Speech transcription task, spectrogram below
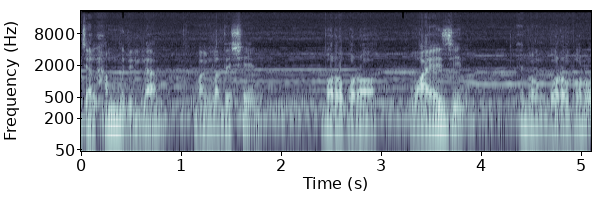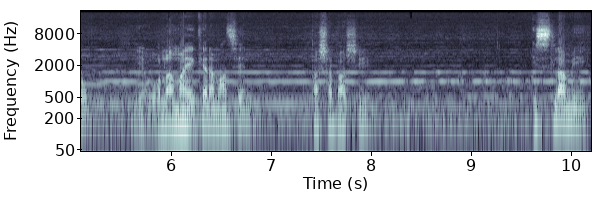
যে আলহামদুলিল্লাহ বাংলাদেশের বড় বড় ওয়াইজিন এবং বড় বড় ওলামায়ে কেরাম আছেন, পাশাপাশি ইসলামিক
